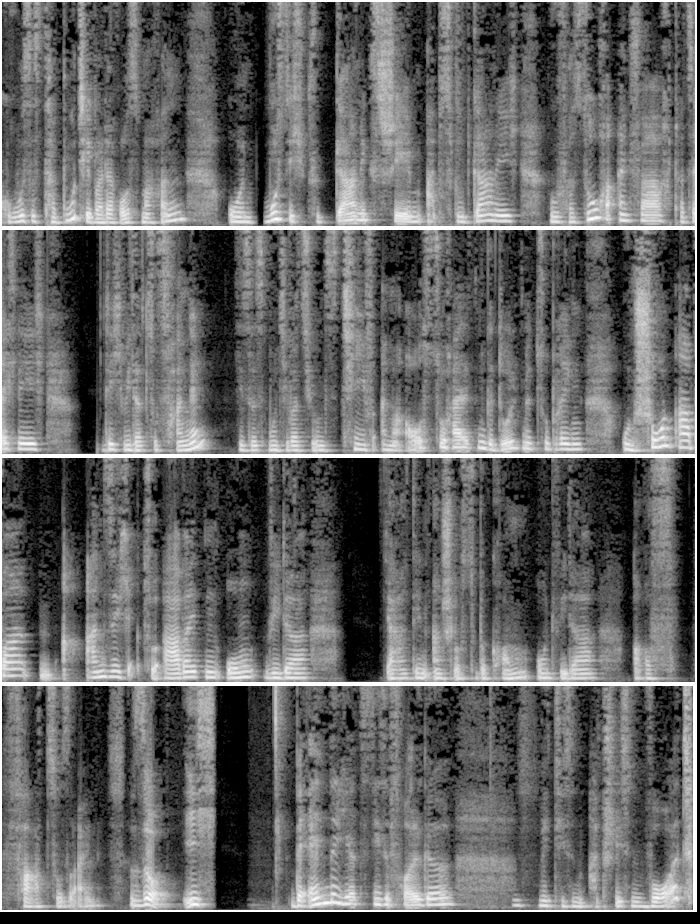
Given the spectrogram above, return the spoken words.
großes Tabuthema daraus machen und muss dich für gar nichts schämen, absolut gar nicht. Nur versuche einfach tatsächlich dich wieder zu fangen dieses Motivationstief einmal auszuhalten, Geduld mitzubringen und schon aber an sich zu arbeiten, um wieder ja, den Anschluss zu bekommen und wieder auf Fahrt zu sein. So, ich beende jetzt diese Folge mit diesem abschließenden Wort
